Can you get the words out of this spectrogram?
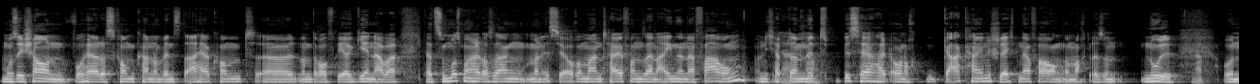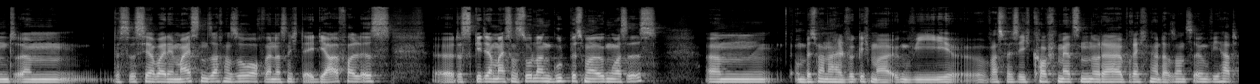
muss ich schauen, woher das kommen kann und wenn es daher kommt, äh, dann darauf reagieren. Aber dazu muss man halt auch sagen, man ist ja auch immer ein Teil von seiner eigenen Erfahrung und ich habe Ja, damit klar. bisher halt auch noch gar keine schlechten Erfahrungen gemacht, also null. Ja. Und ähm, das ist ja bei den meisten Sachen so, auch wenn das nicht der Idealfall ist, äh, das geht ja meistens so lange gut, bis mal irgendwas ist. Ähm, und bis man halt wirklich mal irgendwie, äh, was weiß ich, Kopfschmerzen oder Erbrechen oder sonst irgendwie hat.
